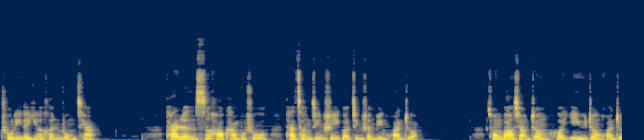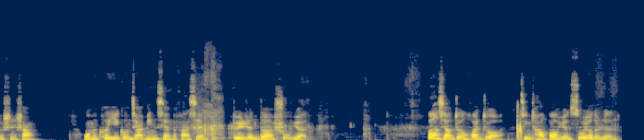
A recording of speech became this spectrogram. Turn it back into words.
处理的也很融洽，他人丝毫看不出他曾经是一个精神病患者。从妄想症和抑郁症患者身上，我们可以更加明显的发现对人的疏远。妄想症患者经常抱怨所有的人，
